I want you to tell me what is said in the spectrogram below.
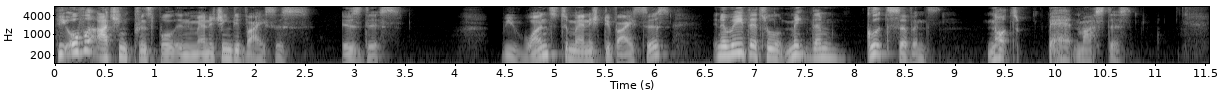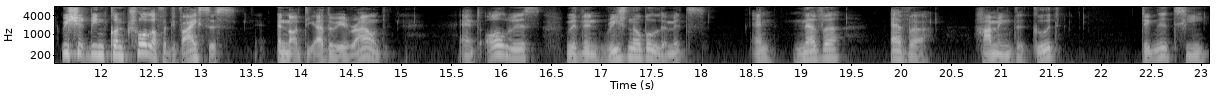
The overarching principle in managing devices is this we want to manage devices in a way that will make them good servants, not bad masters. We should be in control of our devices and not the other way around, and always within reasonable limits, and never ever harming the good, dignity,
